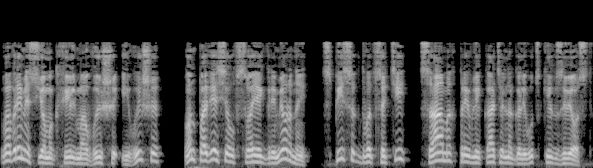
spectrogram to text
Во время съемок фильма «Выше и выше» он повесил в своей гримерной список двадцати самых привлекательных голливудских звезд,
